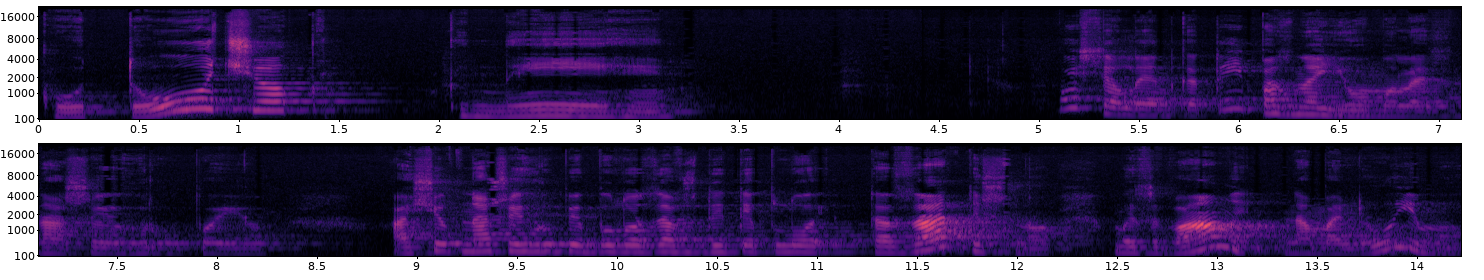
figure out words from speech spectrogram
Куточок книги. Ось Оленка, ти й познайомилась з нашою групою. А щоб в нашій групі було завжди тепло та затишно, ми з вами намалюємо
